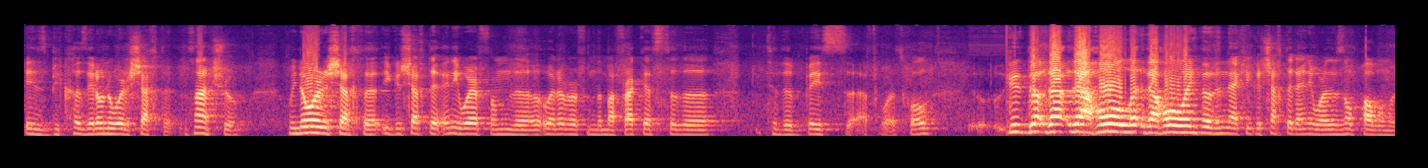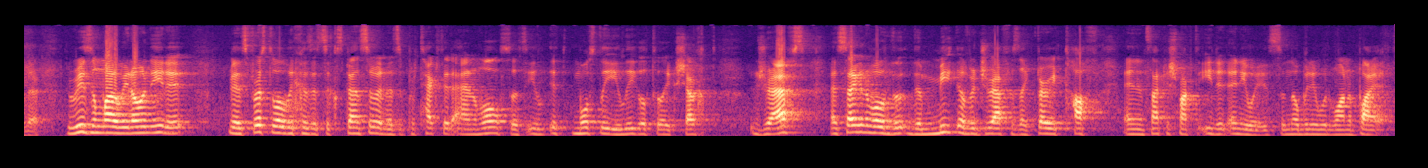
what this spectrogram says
is because they don't know where to shecht it. It's not true. We know where to shecht it. You can shecht it anywhere from the whatever from the mafrekas to the to the base. Uh, I what it's called. That, that, that whole that whole length of the neck, you could shecht it anywhere. There's no problem with it. The reason why we don't eat it is first of all because it's expensive and it's a protected animal, so it's, it's mostly illegal to like shecht giraffes. And second of all, the, the meat of a giraffe is like very tough, and it's not geschmack to eat it anyways, so nobody would want to buy it.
